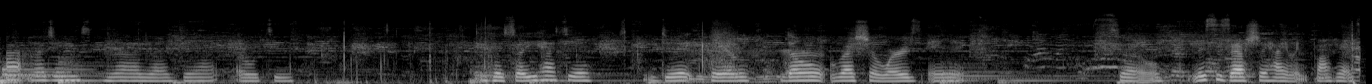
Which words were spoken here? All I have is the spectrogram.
Not my jeans. Yeah, yeah, yeah. OT. Okay, so you have to do it clearly. Don't rush your words in it. So this is actually how you make the podcast.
